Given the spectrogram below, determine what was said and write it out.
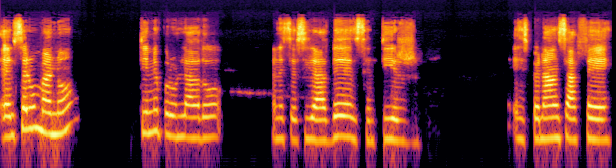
el ser humano tiene por un lado la necesidad de sentir esperanza, fe,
